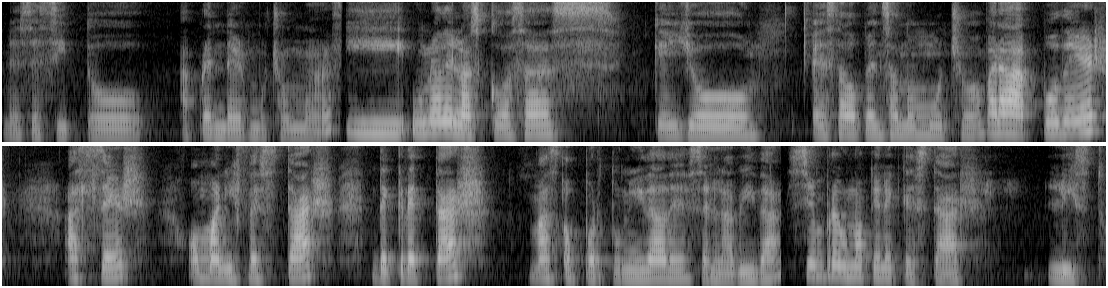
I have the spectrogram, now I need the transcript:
necesito aprender mucho más. Y una de las cosas que yo he estado pensando mucho para poder hacer o manifestar, decretar más oportunidades en la vida, siempre uno tiene que estar listo.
